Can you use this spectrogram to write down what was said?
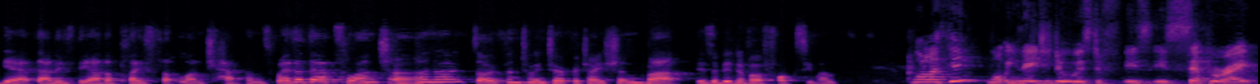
yeah, that is the other place that lunch happens. Whether that's lunch, I don't know, it's open to interpretation, but is a bit of a foxy one. Well, I think what we need to do is to is, is separate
